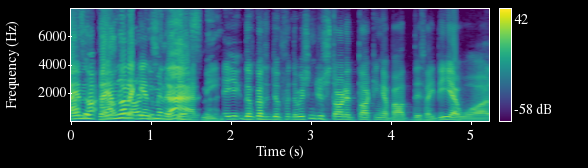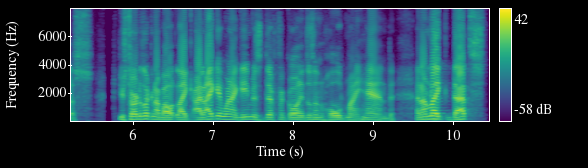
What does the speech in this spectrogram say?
I am has a not. I am not against argument that. against me. Eh, the- Because the, the reason you started talking about this idea was you started talking about like I like it when a game is difficult and it doesn't hold my hand, and I'm like that's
